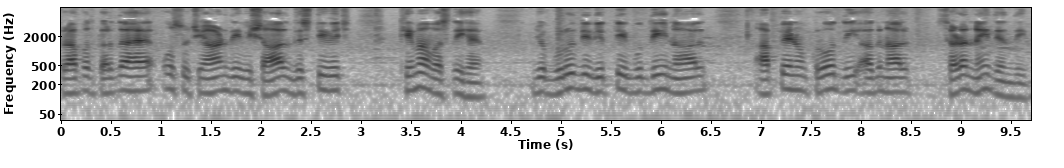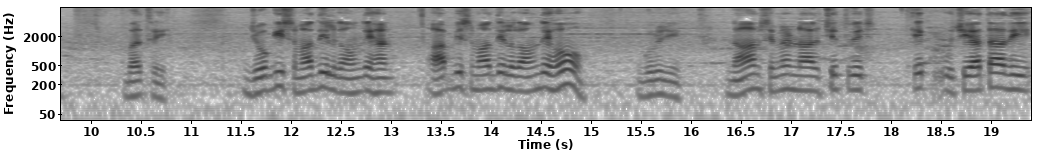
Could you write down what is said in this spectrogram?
ਪ੍ਰਾਪਤ ਕਰਦਾ ਹੈ, ਉਸ ਉਚਿਆਣ ਦੀ ਵਿਸ਼ਾਲ ਦ੍ਰਿਸ਼ਟੀ ਵਿੱਚ ਖਿਮਾ ਵਸਦੀ ਹੈ। ਜੋ ਗੁਰੂ ਦੀ ਦਿੱਤੀ ਬੁੱਧੀ ਨਾਲ ਆਪੇ ਨੂੰ ਕ੍ਰੋਧ ਦੀ ਅਗ ਨਾਲ ਸੜਨ ਨਹੀਂ ਦਿੰਦੀ। ਬਰਥਰੀ ਜੋਗੀ ਸਮਾਧੀ ਲਗਾਉਂਦੇ ਹਨ। ਆਪ ਵੀ ਸਮਾਧੀ ਲਗਾਉਂਦੇ ਹੋ? ਗੁਰੂ ਜੀ, ਨਾਮ ਸਿਮਰਨ ਨਾਲ ਚਿੱਤ ਵਿੱਚ ਇੱਕ ਉਚਿਆਤਾ ਦੀ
